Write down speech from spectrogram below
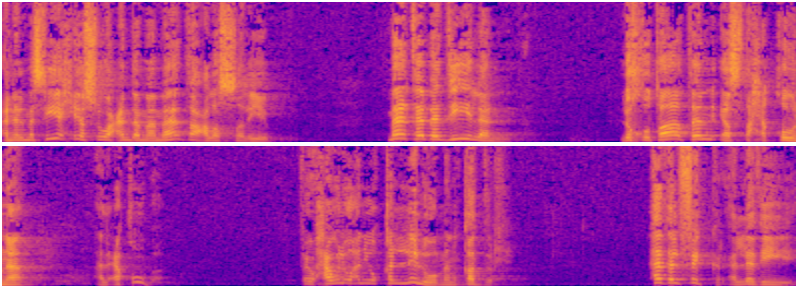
أن المسيح يسوع عندما مات على الصليب مات بديلا لخطاة يستحقون العقوبة. فيحاولوا أن يقللوا من قدر هذا الفكر الذي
